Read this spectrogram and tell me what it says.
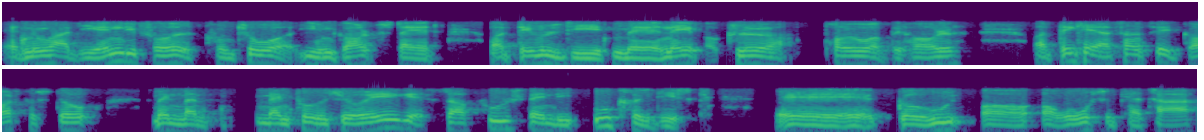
at nu har de endelig fået et kontor i en golfstat, og det vil de med næb og klør prøve at beholde. Og det kan jeg sådan set godt forstå, men man, man kunne jo ikke så fuldstændig ukritisk øh, gå ud og, og rose Katar.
